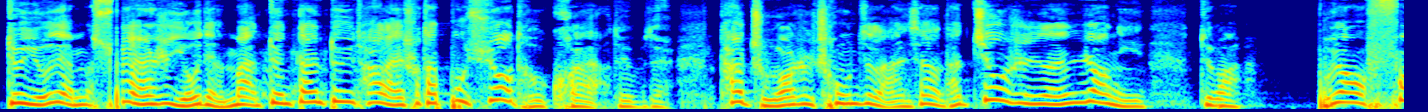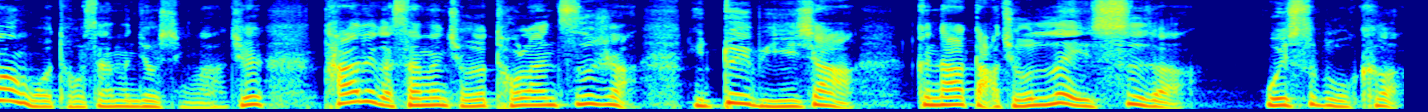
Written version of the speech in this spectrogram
就有点虽然是有点慢，对，但对于他来说，他不需要投快啊，对不对？他主要是冲击篮下，他就是能让你对吧？不要放我投三分就行了。其实他这个三分球的投篮姿势啊，你对比一下跟他打球类似的威斯布鲁克、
